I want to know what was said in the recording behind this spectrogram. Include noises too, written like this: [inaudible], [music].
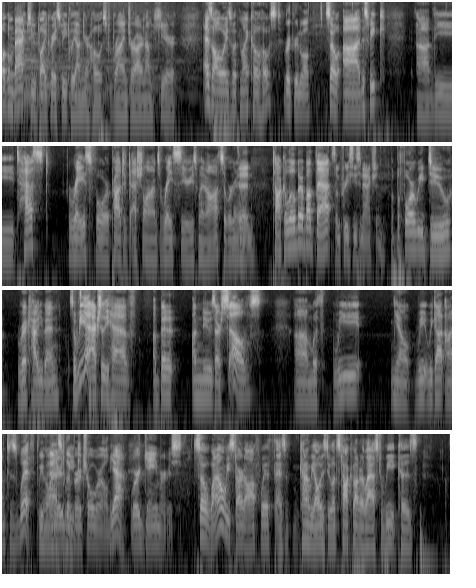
Welcome back to Bike Race Weekly. I'm your host, Ryan Gerard, and I'm here, as always, with my co host. Rick Grunwald. So, uh, this week, uh, the test race for Project Echelon's race series went off. So, we're going to talk a little bit about that. Some preseason action. But before we do, Rick, how you been? So, we actually have a bit of news ourselves um, with we. You know, we, we got onto Zwift. We've the entered the week. virtual world. Yeah. We're gamers. So why don't we start off with, as kind of we always do, let's talk about our last week because,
